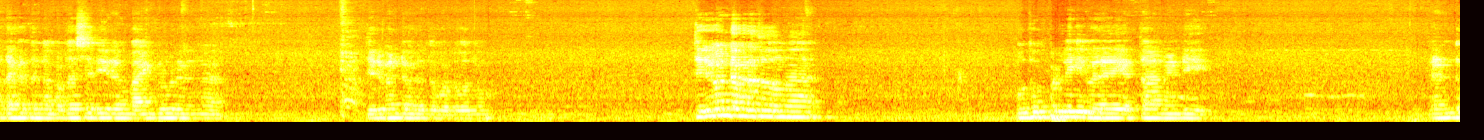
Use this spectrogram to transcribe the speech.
അദ്ദേഹത്തിന്റെ മൃതശരീരം ബാംഗ്ലൂരിൽ നിന്ന് തിരുവനന്തപുരത്ത് കൊണ്ടുവന്നു. തിരുവനന്തപുരത്ത് നിന്ന് പുതുപ്പള്ളിയിൽ വരെ എത്താൻ വേണ്ടി രണ്ട്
